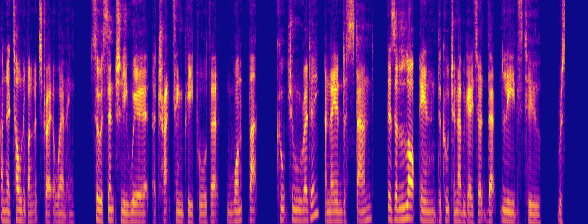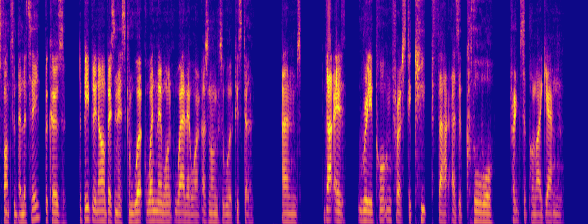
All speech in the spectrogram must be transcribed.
And they're told about it straight away. So essentially we're attracting people that want that culture already and they understand there's a lot in the culture navigator that leads to responsibility because the people in our business can work when they want, where they want, as long as the work is done. And that is really important for us to keep that as a core principle again.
